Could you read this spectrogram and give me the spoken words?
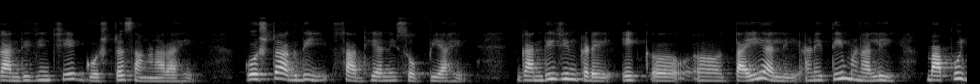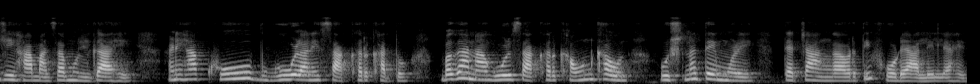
गांधीजींची एक गोष्ट सांगणार आहे. गोष्ट अगदी साधी आणि सोपी आहे. गांधीजींकडे एक ताई आली आणि ती म्हणाली बापूजी हा माझा मुलगा आहे आणि हा खूप गूळ आणि साखर खातो. बघा ना गूळ साखर खाऊन खाऊन उष्णतेमुळे त्याच्या अंगावरती फोड्या आलेल्या आहेत.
